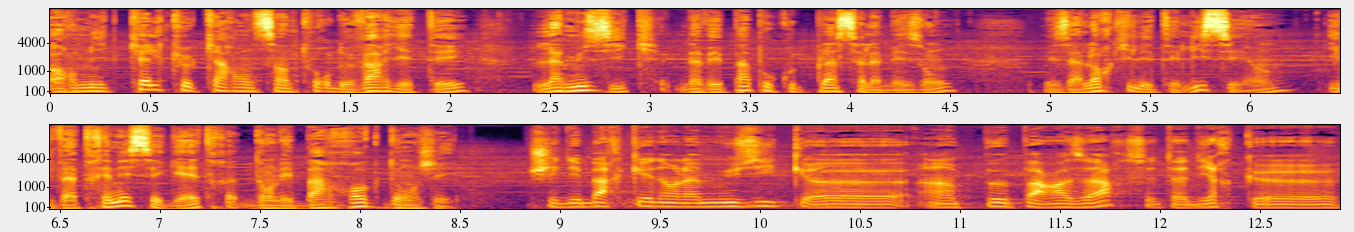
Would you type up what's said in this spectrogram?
Hormis quelques 45 tours de variété, la musique n'avait pas beaucoup de place à la maison, mais alors qu'il était lycéen, il va traîner ses guêtres dans les bars rock d'Angers. J'ai débarqué dans la musique euh, un peu par hasard, c'est-à-dire que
